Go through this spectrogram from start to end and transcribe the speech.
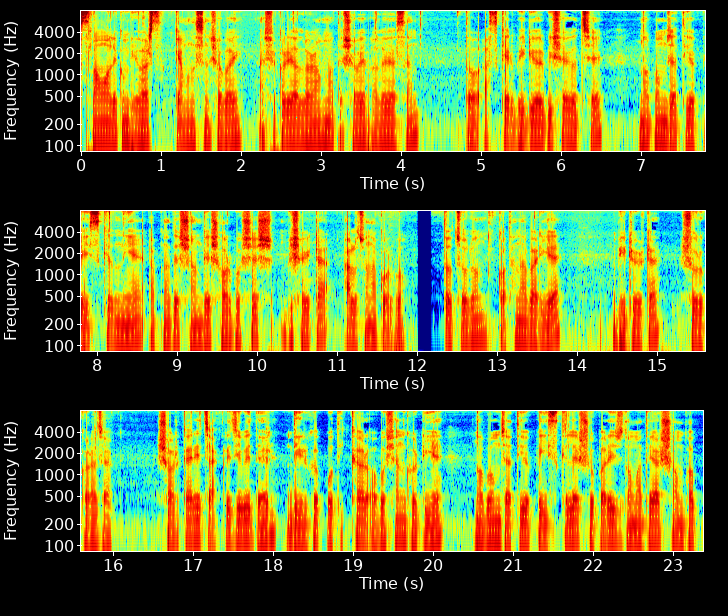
আসসালামু আলাইকুম ভিউয়ার্স, কেমন আছেন সবাই? আশা করি আল্লাহ রহমতে সবাই ভালোই আছেন। তো আজকের ভিডিওর বিষয় হচ্ছে নবম জাতীয় পে স্কেল নিয়ে আপনাদের সঙ্গে সর্বশেষ বিষয়টা আলোচনা করব। তো চলুন কথা না বাড়িয়ে ভিডিওটা শুরু করা যাক। সরকারি চাকরিজীবীদের দীর্ঘ প্রতীক্ষার অবসান ঘটিয়ে নবম জাতীয় পে স্কেলের সুপারিশ জমা দেওয়ার সম্ভাব্য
